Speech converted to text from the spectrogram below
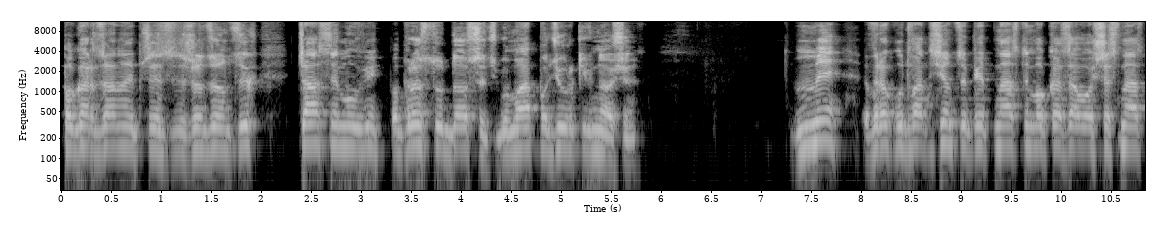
pogardzany przez rządzących, czasem mówi po prostu dosyć, bo ma podziurki w nosie. My w roku 2015 okazało 16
